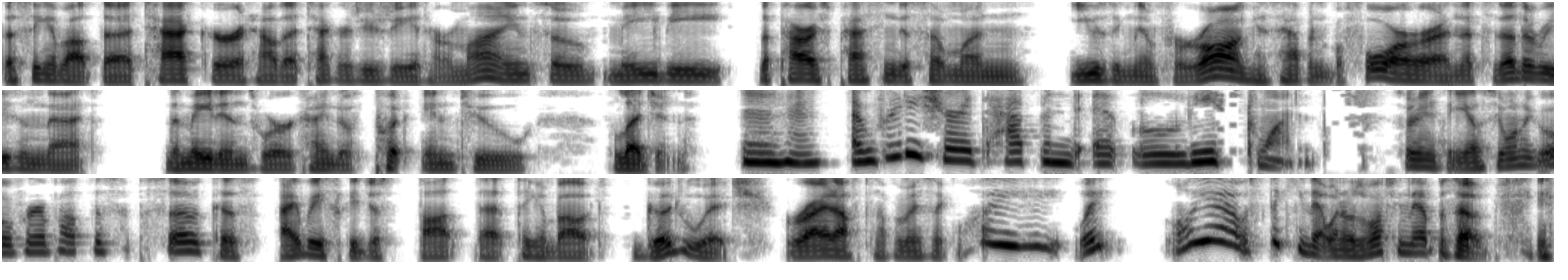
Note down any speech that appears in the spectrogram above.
the thing about the attacker and how the attacker's usually in her mind. So maybe the powers passing to someone using them for wrong has happened before, and that's another reason that the maidens were kind of put into legend. Mm-hmm. I'm pretty sure it's happened at least once. Is there anything else you want to go over about this episode? Because I basically just thought that thing about Goodwitch right off the top of my head. It's like, wait, wait, oh yeah, I was thinking that when I was watching the episode.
